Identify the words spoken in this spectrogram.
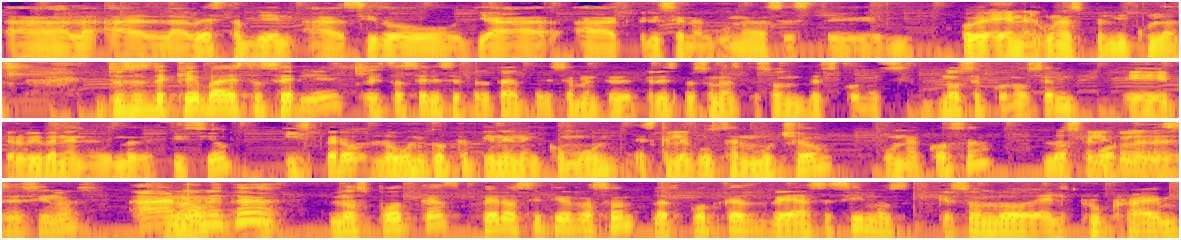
a, la, vez también ha sido ya actriz en algunas, este, en algunas películas. Entonces, ¿de qué va esta serie? Esta serie se trata precisamente de tres personas que son desconocidas, no se conocen, eh, pero viven en el mismo edificio y espero lo único que tienen en común es que les gustan mucho una cosa, los películas de asesinos. Ah, no, neta los podcasts, pero sí tienes razón, las podcasts de asesinos, que son el true crime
